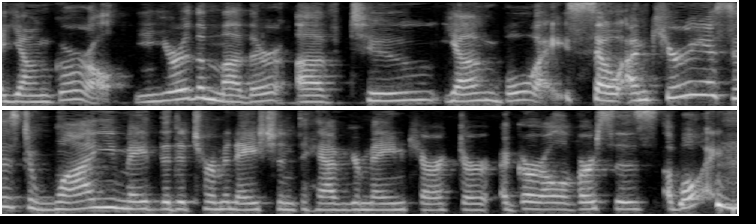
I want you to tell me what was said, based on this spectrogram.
a young girl. You're the mother of two young boys. So I'm curious as to why you made the determination to have your main character a girl versus a boy. yeah,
